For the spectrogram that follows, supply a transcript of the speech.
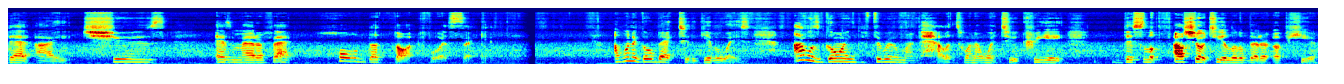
that I choose. As a matter of fact, hold the thought for a second. I want to go back to the giveaways. I was going through my palettes when I went to create this look. I'll show it to you a little better up here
